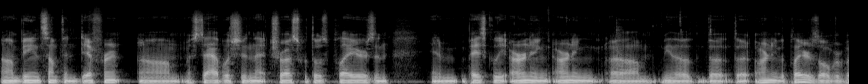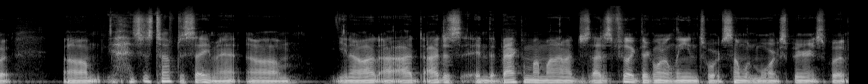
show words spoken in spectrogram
um, being something different, um, establishing that trust with those players, and and basically earning earning um, you know the the earning the players over. But um, it's just tough to say, Matt. Um, you know, I, I, I just in the back of my mind, I just, I just feel like they're going to lean towards someone more experienced. But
